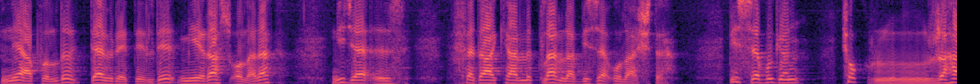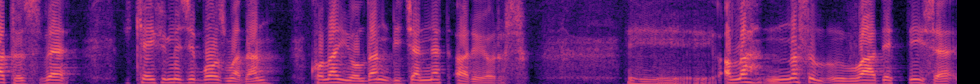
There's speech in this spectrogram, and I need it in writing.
ne yapıldı? Devredildi. Miras olarak nice e, fedakarlıklarla bize ulaştı. Bizse bugün çok e, rahatız ve keyfimizi bozmadan kolay yoldan bir cennet arıyoruz. Ee, Allah nasıl vaat ettiyse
